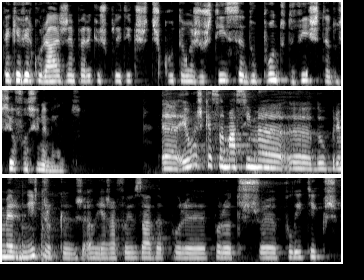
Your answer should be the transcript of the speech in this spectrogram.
tem que haver coragem para que os políticos discutam a justiça do ponto de vista do seu funcionamento? Uh, eu acho que essa máxima uh, do Primeiro-Ministro, que aliás já foi usada por, uh, por outros políticos,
